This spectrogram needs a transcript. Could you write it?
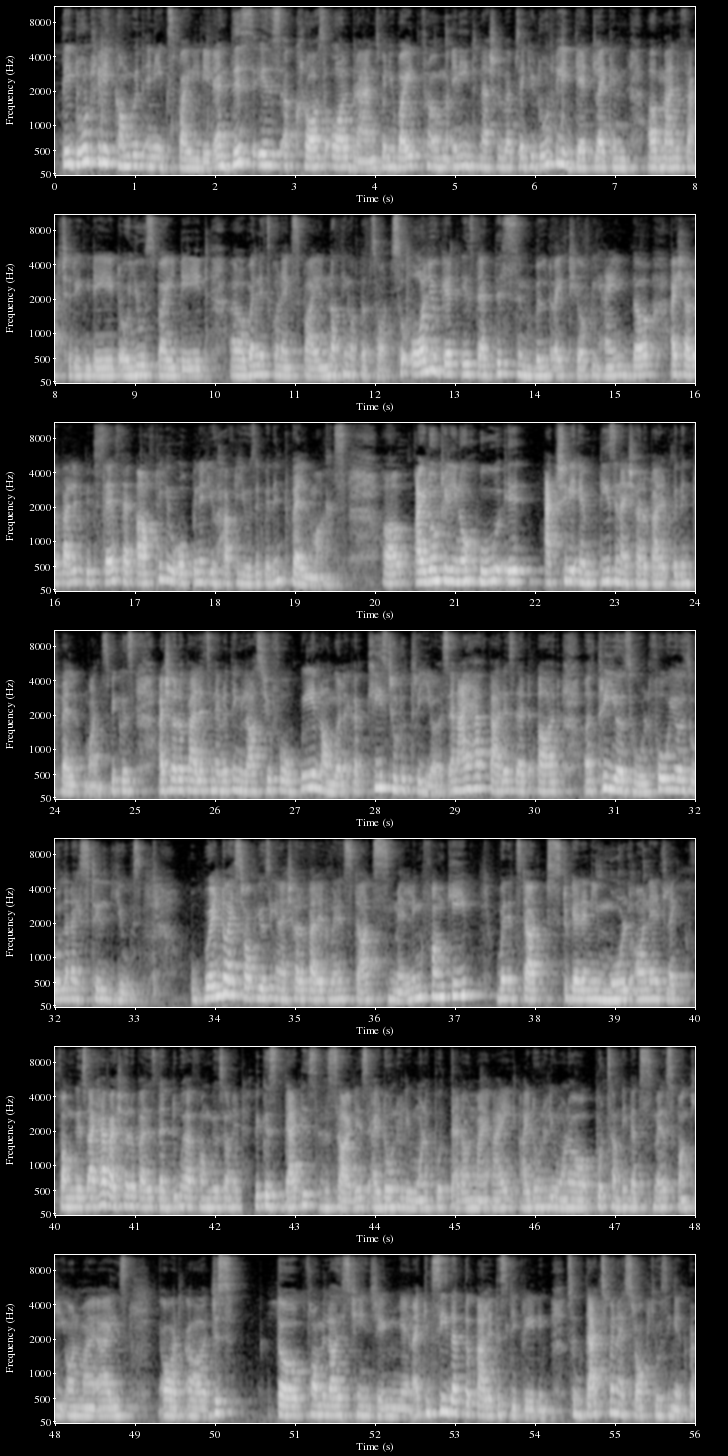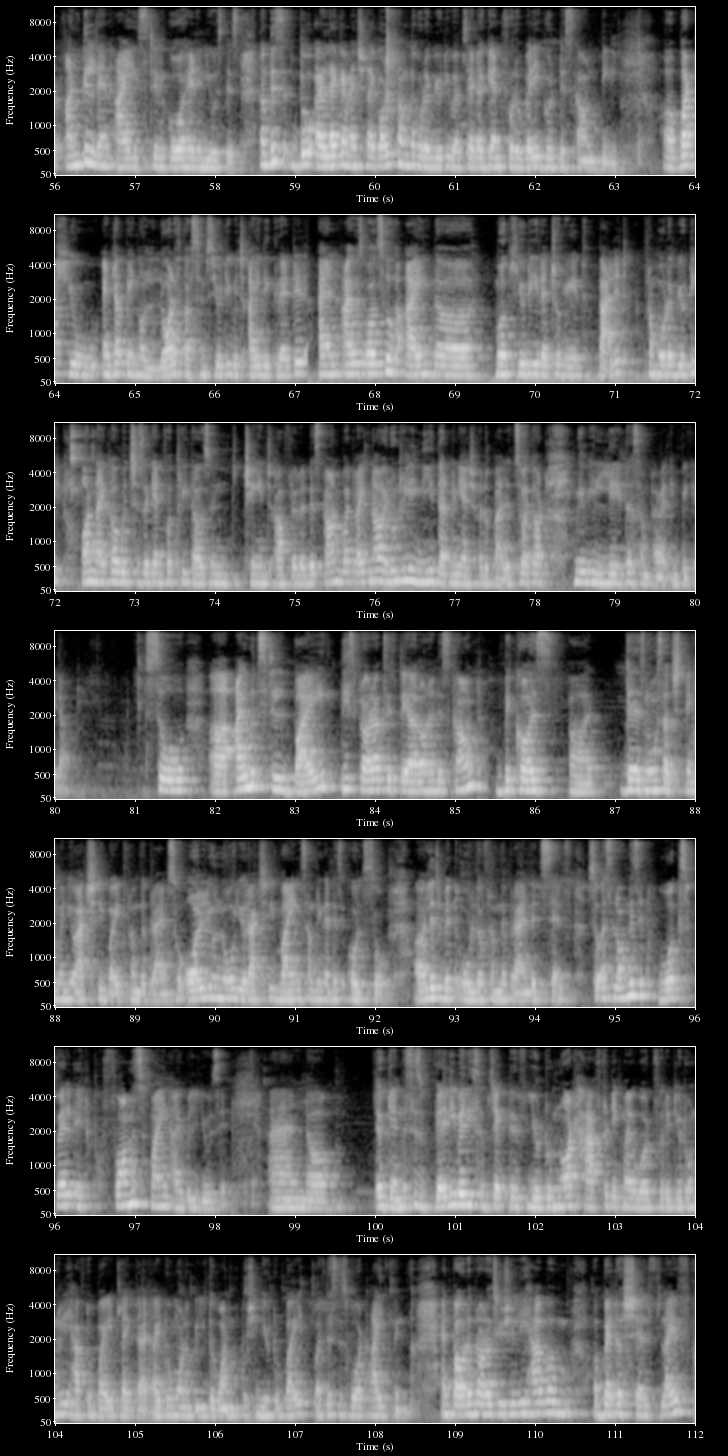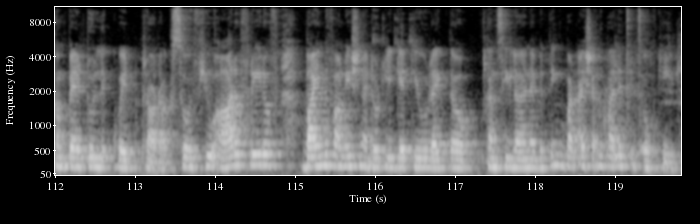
They don't really come with any expiry date, and this is across all brands. When you buy it from any international website, you don't really get like an uh, manufacturing date or use by date uh, when it's going to expire, nothing of that sort. So, all you get is that this symbol right here behind the eyeshadow palette, which says that after you open it, you have to use it within 12 months. Uh, I don't really know who it actually empties an eyeshadow palette within 12 months because eyeshadow palettes and everything last you for way longer, like at least two to three years. And I have palettes that are uh, three years old, four years old that I still use when do I stop using an eyeshadow palette? When it starts smelling funky, when it starts to get any mold on it, like fungus. I have eyeshadow palettes that do have fungus on it because that is hazardous. I don't really want to put that on my eye. I don't really want to put something that smells funky on my eyes or uh, just the formula is changing and I can see that the palette is degrading. So that's when I stopped using it. But until then, I still go ahead and use this. Now this, though, I like I mentioned, I got it from the Huda Beauty website again for a very good discount deal uh, but you end up paying a lot of customs duty, which I regretted. And I was also eyeing the Mercury Retrograde palette from Huda Beauty on Nykaa, which is again for 3000 change after a discount. But right now, I don't really need that many eyeshadow palettes, so I thought maybe later sometime I can pick it up. so uh, i would still buy these products if they are on a discount because uh, there's no such thing when you actually buy it from the brand. So all you know you're actually buying something that is also a little bit older from the brand itself. So as long as it works well it performs fine i will use it. And uh, again this is very very subjective. You do not have to take my word for it. You don't really have to buy it like that. I don't want to be the one pushing you to buy it but this is what i think. And powder products usually have a, a better shelf life compared to liquid products. So if you are afraid of buying the foundation i totally get you like the concealer and everything but eyeshadow palettes it's okay.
